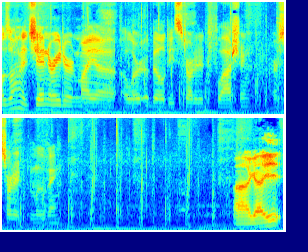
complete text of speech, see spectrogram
I was on a generator and my uh, alert ability started flashing or started moving. I got it.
